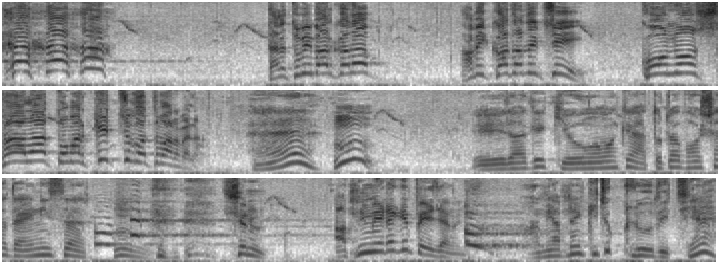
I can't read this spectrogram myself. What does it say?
তাহলে তুমি বার করো। আমি কথা দিচ্ছি। কোন শালা তোমার কিচ্ছু করতে পারবে না। হ্যাঁ? হুম। এর আগে কেউ আমাকে এতটা ভরসা দেয়নি স্যার। শুনুন আপনি মেয়েটাকে পেয়ে যাবেন। আমি আপনাকে কিছু ক্লু দিচ্ছি হ্যাঁ?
